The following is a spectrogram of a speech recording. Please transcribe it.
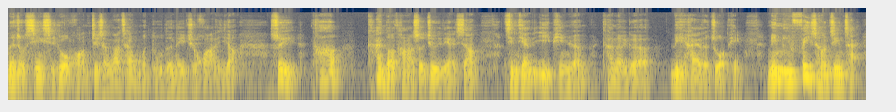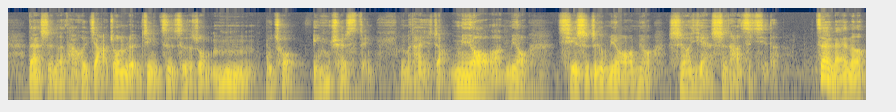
那种欣喜若狂，就像刚才我们读的那句话一样，所以他看到他的时候，就有点像今天的艺评人看到一个厉害的作品，明明非常精彩，但是呢，他会假装冷静自持的说：“嗯，不错，interesting。”那么他也讲妙啊妙，其实这个妙啊妙是要掩饰他自己的。再来呢，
